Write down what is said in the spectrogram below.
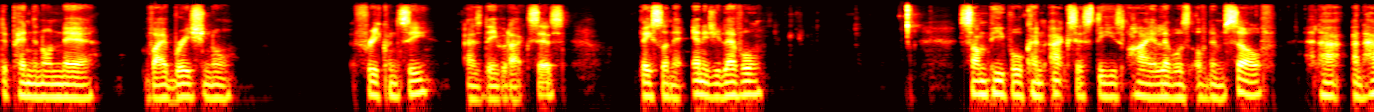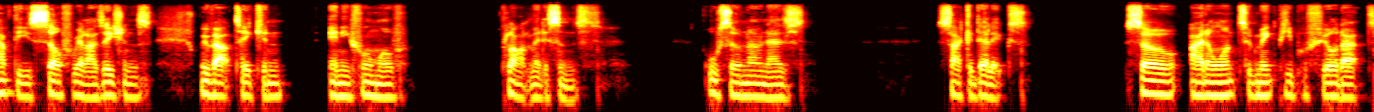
depending on their vibrational frequency, as David Icke says, based on their energy level. Some people can access these higher levels of themselves and, ha- and have these self realizations without taking any form of plant medicines, also known as psychedelics. So I don't want to make people feel that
